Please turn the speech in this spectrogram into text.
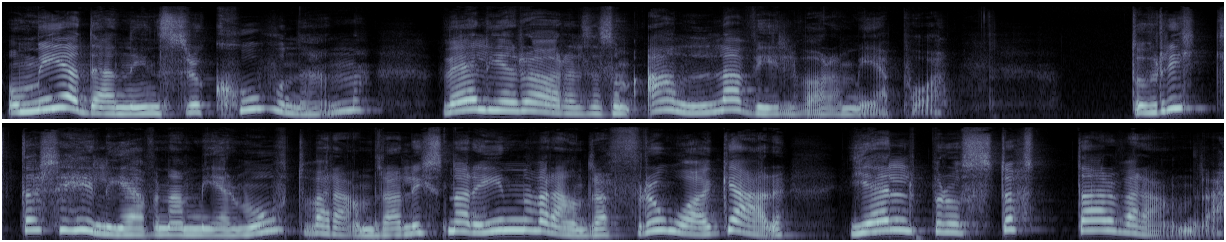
Och med den instruktionen, välj en rörelse som alla vill vara med på. Då riktar sig eleverna mer mot varandra, lyssnar in varandra, frågar, hjälper och stöttar varandra.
